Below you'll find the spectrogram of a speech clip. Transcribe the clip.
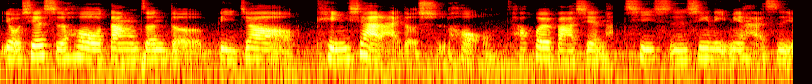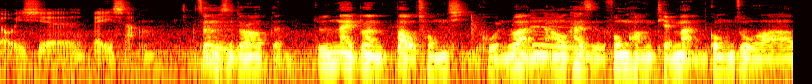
有些时候当真的比较停下来的时候。才会发现，其实心里面还是有一些悲伤。真的是都要等，嗯、就是那段暴冲期混乱，嗯、然后开始疯狂填满工作啊、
